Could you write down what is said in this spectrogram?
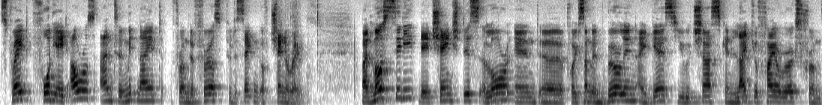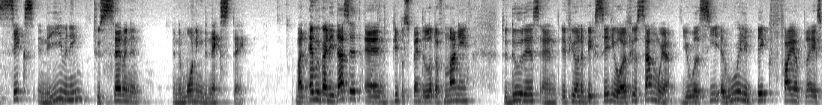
straight 48 hours until midnight from the 1st to the 2nd of January. But most city, they changed this law and uh, for example in Berlin, I guess you just can light your fireworks from 6 in the evening to 7 in, in the morning the next day. But everybody does it and people spend a lot of money to do this. And if you're in a big city or if you're somewhere, you will see a really big fireplace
